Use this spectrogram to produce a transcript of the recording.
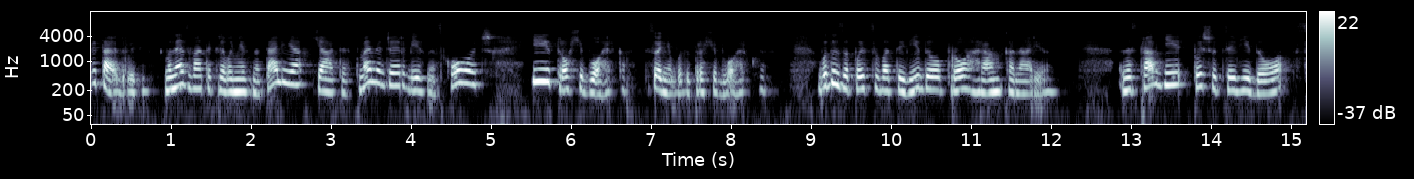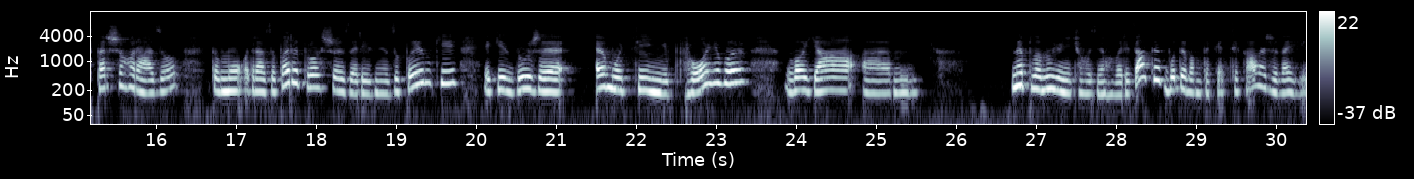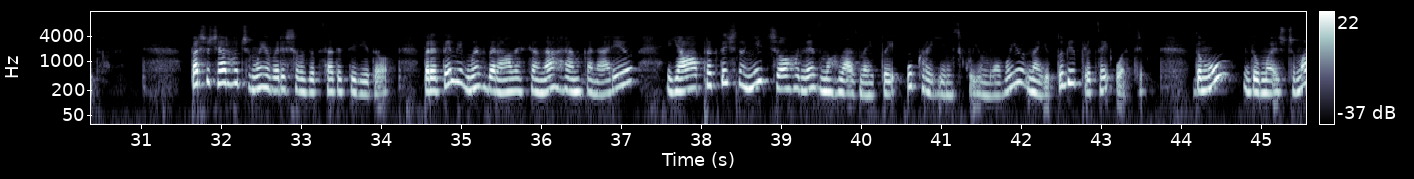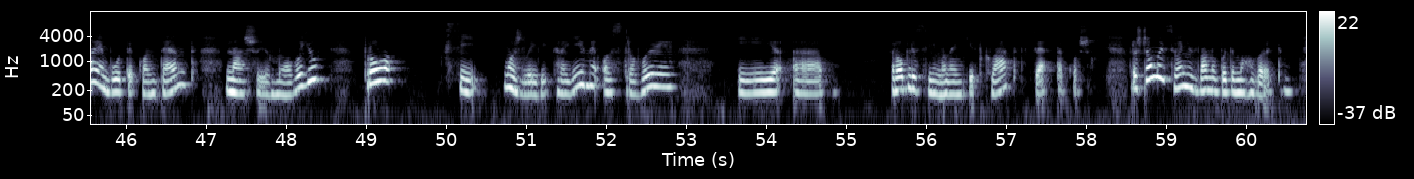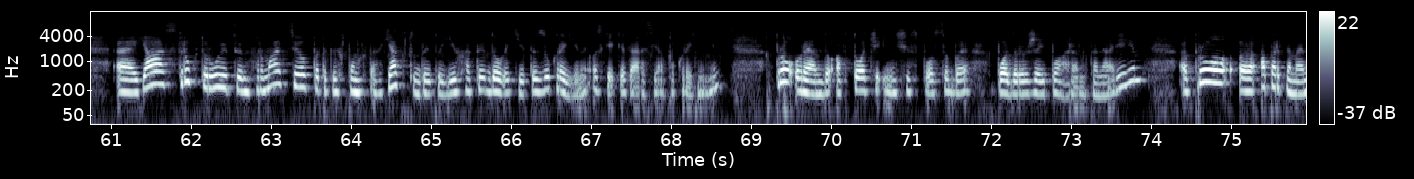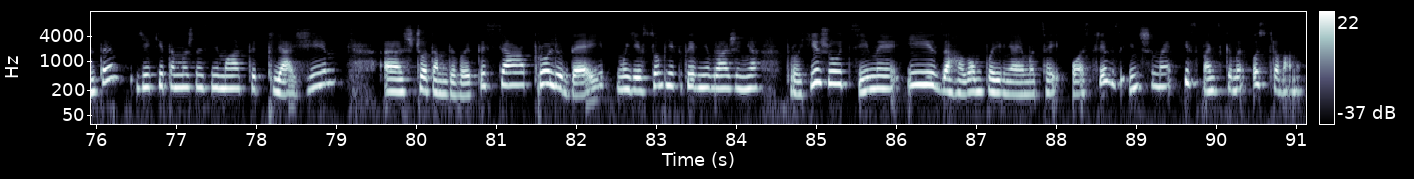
Вітаю, друзі! Мене звати Кривоніс Наталія, я тест-менеджер, бізнес-коуч і трохи блогерка. Сьогодні буду трохи блогеркою. Буду записувати відео про Гран Канарію. Насправді пишу це відео з першого разу, тому одразу перепрошую за різні зупинки, якісь дуже емоційні прояви, бо я. Ем, не планую нічого з нього вирізати, буде вам таке цікаве живе відео. В першу чергу, чому я вирішила записати це відео? Перед тим, як ми збиралися на Гран Канарію, я практично нічого не змогла знайти українською мовою на Ютубі про цей острів. Тому думаю, що має бути контент нашою мовою про всі можливі країни, острови і. Е, роблю свій маленький вклад в це також. Про що ми сьогодні з вами будемо говорити? Е, я структурую цю інформацію по таких пунктах, як туди доїхати, долетіти з України, оскільки зараз я в Україні, про оренду авто чи інші способи подорожей по Гран-Канарії, про е, апартаменти, які там можна знімати, пляжі. Е, що там дивитися, про людей, мої суб'єктивні враження, про їжу, ціни і загалом порівняємо цей острів з іншими іспанськими островами.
